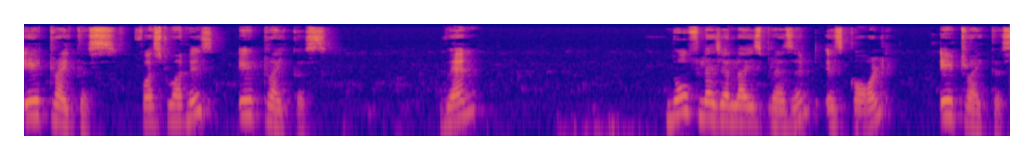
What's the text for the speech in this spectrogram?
atricus first one is atricus when no flagella is present is called atricus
